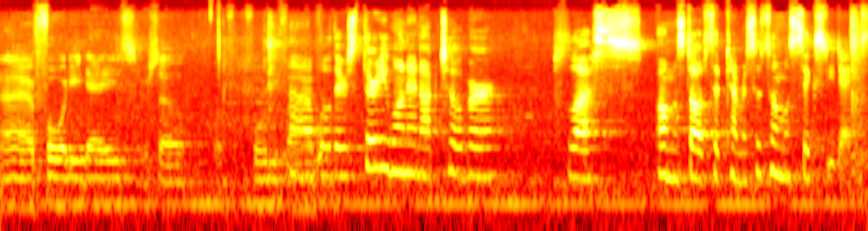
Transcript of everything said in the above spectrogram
uh, forty days or so, Uh, forty-five. Well, there's 31 in October plus almost all of September, so it's almost 60 days.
